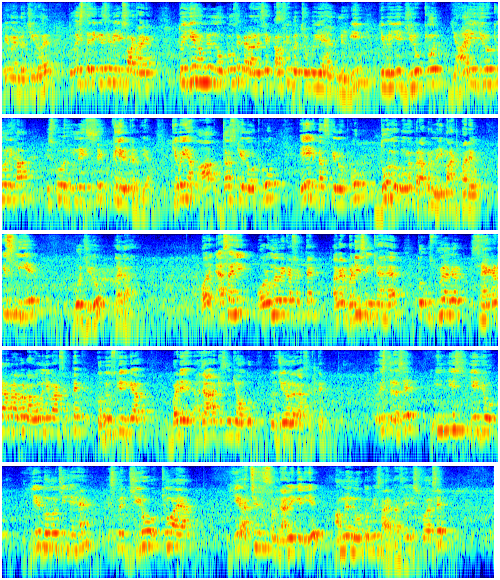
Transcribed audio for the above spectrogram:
रिमाइंडर ज़ीरो है। तो इस तरीके से भी एक सौ आठ आ गया। तो ये हमने नोटों से कराने से काफ़ी बच्चों को ये हेल्प मिल गई कि भाई ये ज़ीरो क्यों यहाँ ये ज़ीरो क्यों लिखा? इसको हमने इससे क्लियर कर दिया कि भाई आप दस के नोट को एक दस के नोट को दो लोगों में बराबर नहीं बांट पा रहे हो। इसलिए वो ज़ीरो लगा है। और ऐसा ही औरों में भी कर सकते हैं। अगर बड़ी संख्या है तो उसमें अगर सैकड़ा बराबर भागों में नहीं बांट सकते तो भी उसकी जगह आप बड़े हज़ार की संख्या हो तो तो ज़ीरो लगा सकते हैं। तो इस तरह से इस ये जो ये दोनों चीज़ें हैं। इसमें ज़ीरो क्यों आया? ये अच्छे से समझाने के लिए हमने नोटों की सहायता से इसको ऐसे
